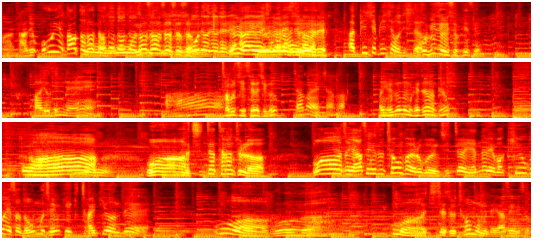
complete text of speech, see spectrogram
아, 낮에 오예 나왔다 나왔다 나왔어 나왔어 나왔어 어디 어디 어디 아, 여기 아래 있어 아 핀셋 핀셋 어디 있어요? 어 빈세 있어 빈세 아 여기 있네 아 잡을 수 있어요 지금? 작아요 작아 아, 이 정도면 괜찮은데요? 와, 와, 진짜 타란툴라. 와, 저 야생에서 처음 봐요, 여러분. 진짜 옛날에 막 키우고 해서 너무 재밌게 잘 키웠는데, 우와, 우와 우와, 진짜 저 처음 봅니다, 야생에서.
